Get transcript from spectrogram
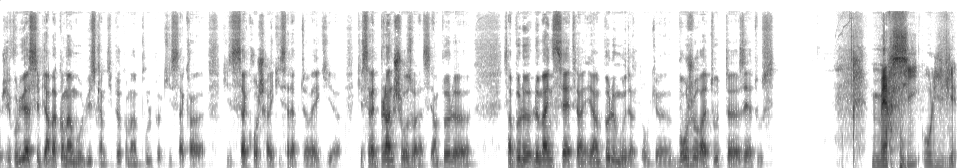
j'évolue assez bien, bah, comme un mollusque, un petit peu comme un poulpe qui s'accrocherait, qui s'adapterait, qui, euh, essaierait plein de choses. Voilà, c'est un peu le mindset et un peu le mood. Donc, bonjour à toutes et à tous. Merci Olivier.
